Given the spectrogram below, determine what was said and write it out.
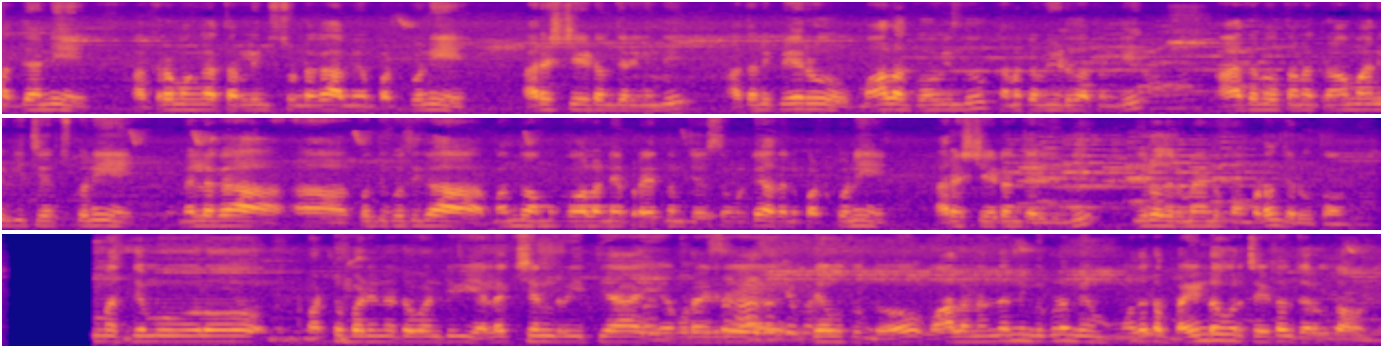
మద్యాన్ని అక్రమంగా తరలించుండగా మేము పట్టుకొని అరెస్ట్ చేయడం జరిగింది. అతని పేరు మాల గోవిందు కనకవీడు అతనిది. అతను తన గ్రామానికి చేర్చుకొని మెల్లగా కొద్ది కొద్దిగా మందు అమ్ముకోవాలనే ప్రయత్నం చేస్తూ ఉంటే అతన్ని పట్టుకొని అరెస్ట్ చేయడం జరిగింది. ఈరోజు రిమాండ్ పంపడం జరుగుతోంది. మధ్యములో పట్టుబడినటువంటివి ఎలక్షన్ రీత్యా ఎప్పుడైతే ఇదవుతుందో వాళ్ళనందరినీ కూడా మేము మొదట బైండ్ ఓవర్ చేయడం జరుగుతూ ఉంది.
